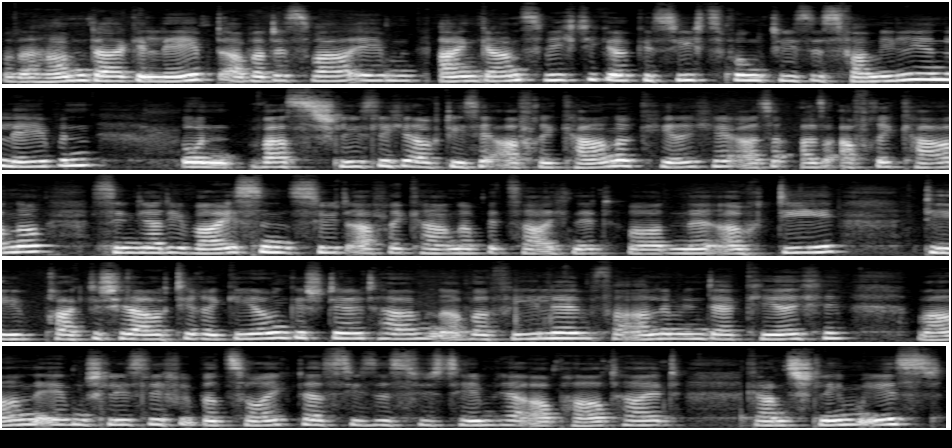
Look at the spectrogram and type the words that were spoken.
oder haben da gelebt. Aber das war eben ein ganz wichtiger Gesichtspunkt, dieses Familienleben und was schließlich auch diese Afrikanerkirche, also als Afrikaner sind ja die weißen Südafrikaner bezeichnet worden. Ne? Auch die, die praktisch ja auch die Regierung gestellt haben, aber viele, vor allem in der Kirche, waren eben schließlich überzeugt, dass dieses System der Apartheid ganz schlimm ist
